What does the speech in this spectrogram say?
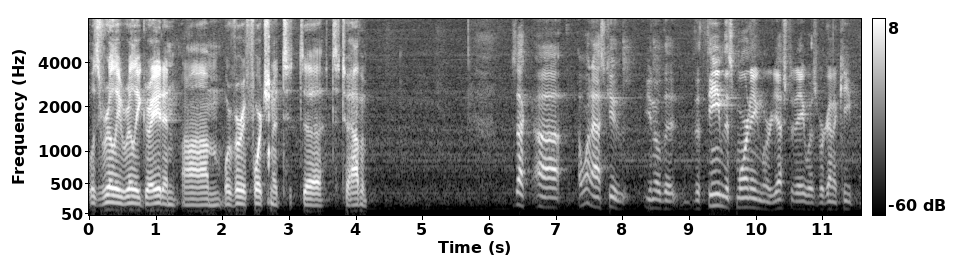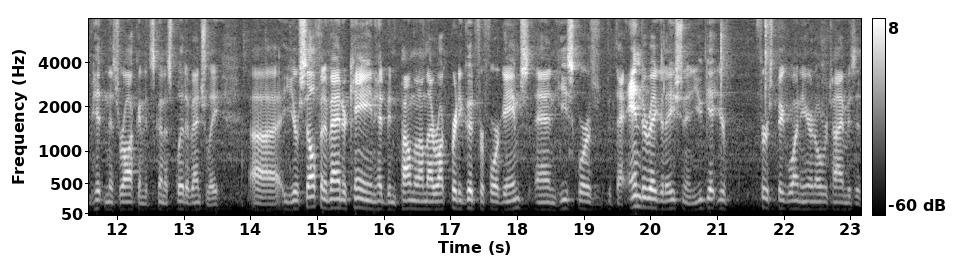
was really, really great, and um, we're very fortunate to, to, to have him. Zach, uh, I want to ask you, you know, the, the theme this morning or yesterday was we're going to keep hitting this rock and it's going to split eventually. Uh, Yourself and Evander Kane had been pounding on that rock pretty good for four games, and he scores at the end of regulation, and you get your first big one here in overtime. Is it,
